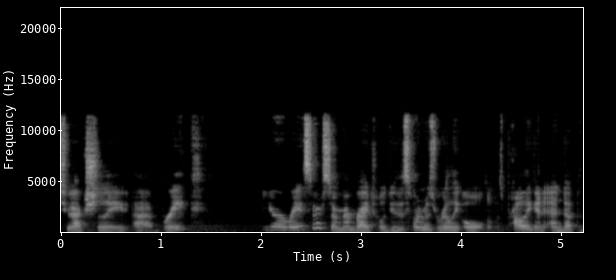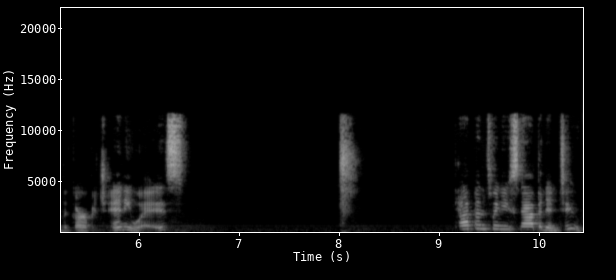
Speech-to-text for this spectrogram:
to actually uh, break your eraser. So remember I told you this one was really old. It was probably going to end up in the garbage anyways. What happens when you snap it in two?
